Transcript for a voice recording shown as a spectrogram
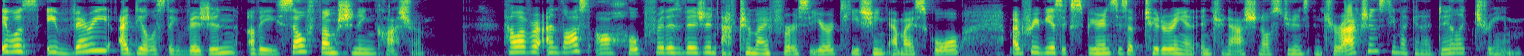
It was a very idealistic vision of a self functioning classroom. However, I lost all hope for this vision after my first year teaching at my school. My previous experiences of tutoring and international students' interactions seemed like an idyllic dream.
